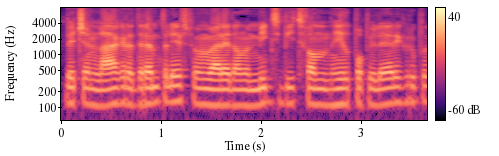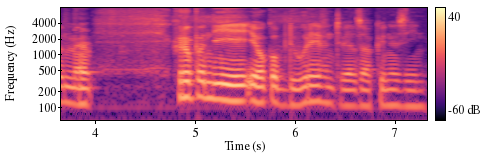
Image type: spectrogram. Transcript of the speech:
beetje een lagere drempel heeft, waar hij dan een mix biedt van heel populaire groepen met Ja. groepen die je ook op Doer eventueel zou kunnen zien.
